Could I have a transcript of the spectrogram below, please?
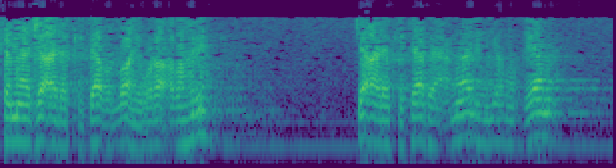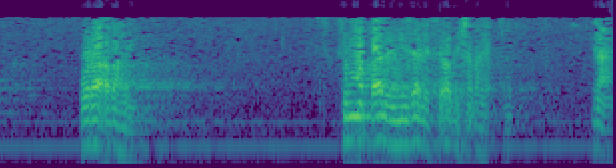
كما جعل كتاب الله وراء ظهره جعل كتاب أعماله يوم القيامة وراء ظهره. ثم قال الميزان الثواب يأتي نعم.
